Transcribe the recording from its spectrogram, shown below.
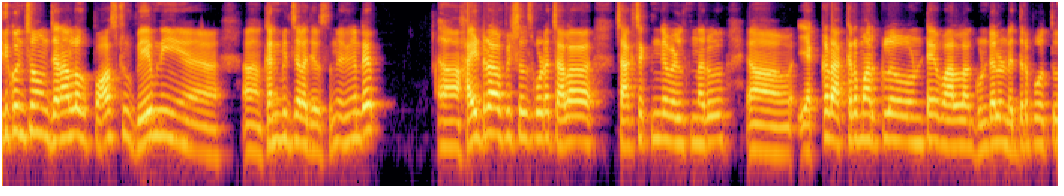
ఇది కొంచెం జనాల్లో ఒక పాజిటివ్ వేవ్ని కనిపించేలా చేస్తుంది. ఎందుకంటే హైడ్రా ఆఫీషియల్స్ కూడా చాలా చాకచక్యంగా వెళ్తున్నారు. ఎక్కడ అక్రమార్కులు ఉంటే వాళ్ళ గుండెలో నిద్రపోతూ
